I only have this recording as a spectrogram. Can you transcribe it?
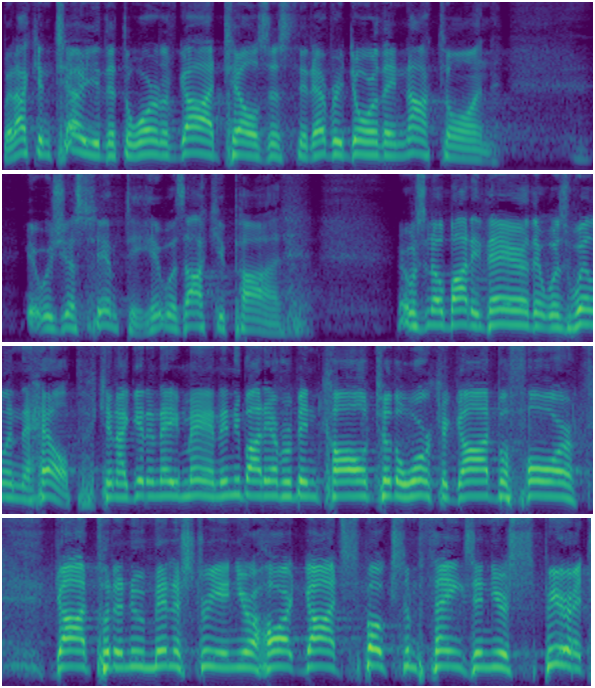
But I can tell you that the Word of God tells us that every door they knocked on, it was just empty, it was occupied. There was nobody there that was willing to help. Can I get an amen? Anybody ever been called to the work of God before? God put a new ministry in your heart. God spoke some things in your spirit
